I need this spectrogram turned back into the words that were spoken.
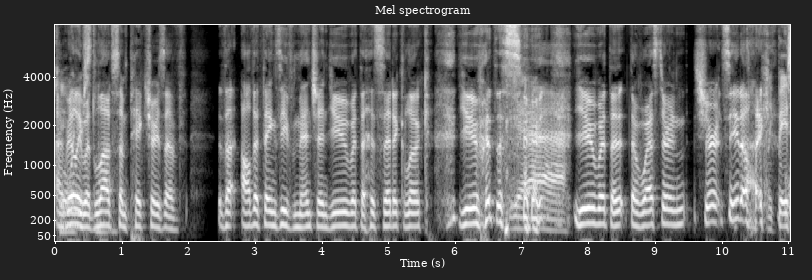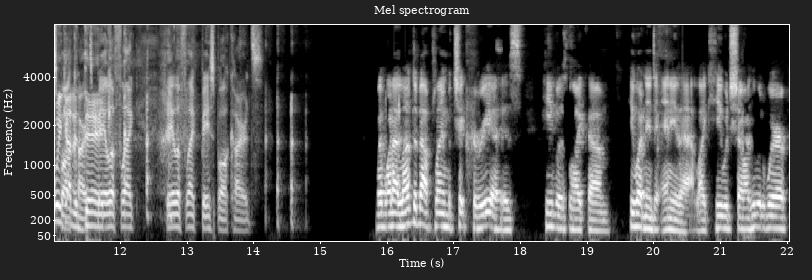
to. I really would love some pictures of the all the things you've mentioned you with the hasidic look you with the yeah. you with the the western shirts you know like, like baseball cards dig. Bela Fleck Bela Fleck baseball cards but what I loved about playing with Chick Corea is he was like um, he wasn't into any of that like he would show he would wear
